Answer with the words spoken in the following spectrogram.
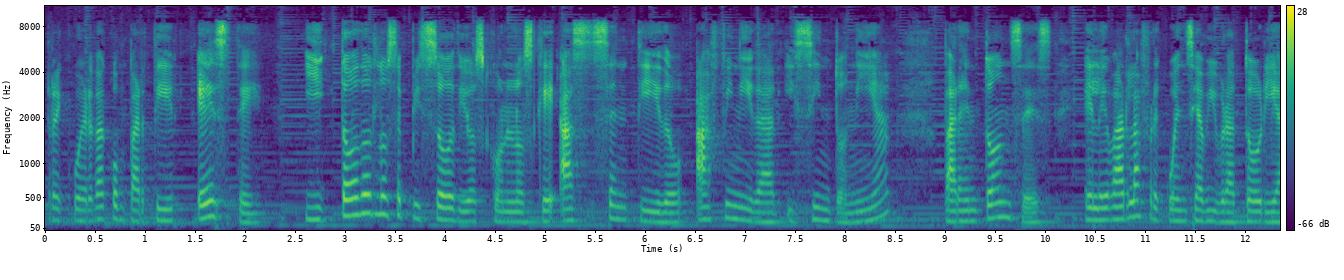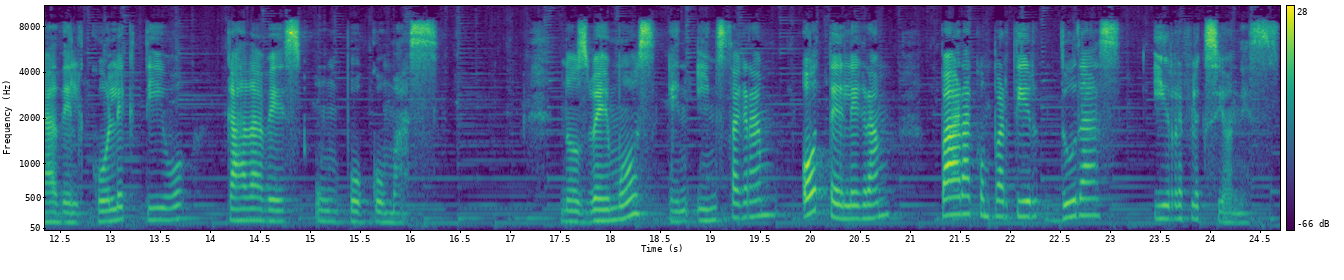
Recuerda compartir este y todos los episodios con los que has sentido afinidad y sintonía para entonces elevar la frecuencia vibratoria del colectivo cada vez un poco más. Nos vemos en Instagram o Telegram para compartir dudas y reflexiones.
